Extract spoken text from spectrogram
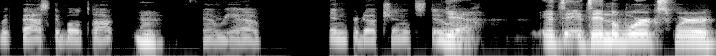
with basketball talk, Mm. you know, we have in production still. Yeah, it's it's in the works. We're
